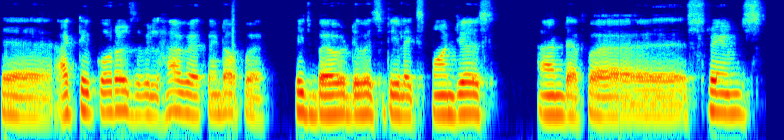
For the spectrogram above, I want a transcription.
the active corals will have a kind of a rich biodiversity like sponges and uh, shrimps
